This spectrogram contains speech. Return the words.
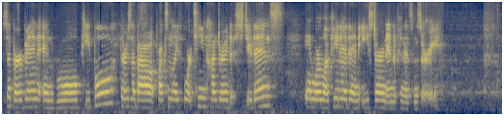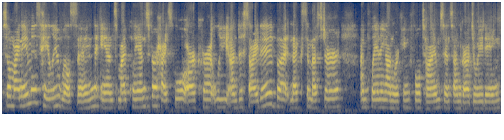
suburban and rural people. There's about approximately 1,400 students, and we're located in eastern Independence, Missouri. So my name is Haley Wilson, and my plans for high school are currently undecided, but next semester I'm planning on working full time since I'm graduating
